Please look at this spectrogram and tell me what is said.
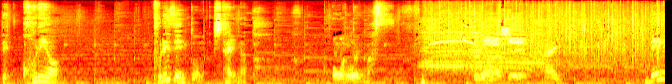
で、これを、プレゼントしたいなと、思っております。素晴らしい。はい。で、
